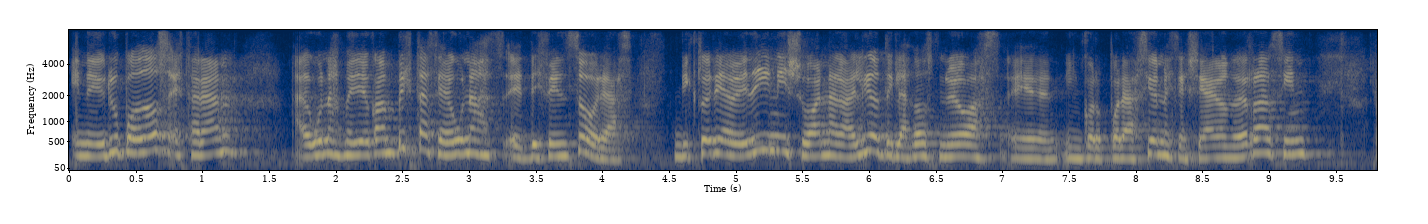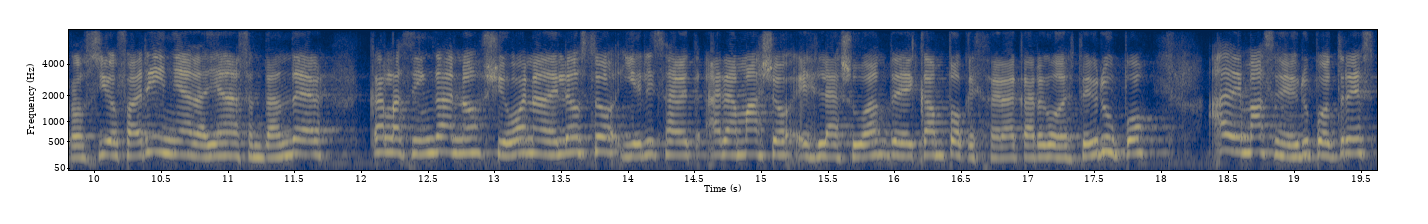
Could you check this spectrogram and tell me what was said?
En el grupo 2 estarán algunas mediocampistas y algunas eh, defensoras. Victoria Bedini, Joana Galiotti, las dos nuevas eh, incorporaciones que llegaron de Racing. Rocío Fariña, Dayana Santander, Carla Zingano, Giovanna Deloso y Elizabeth Aramayo es la ayudante de campo que estará a cargo de este grupo. Además, en el grupo 3,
